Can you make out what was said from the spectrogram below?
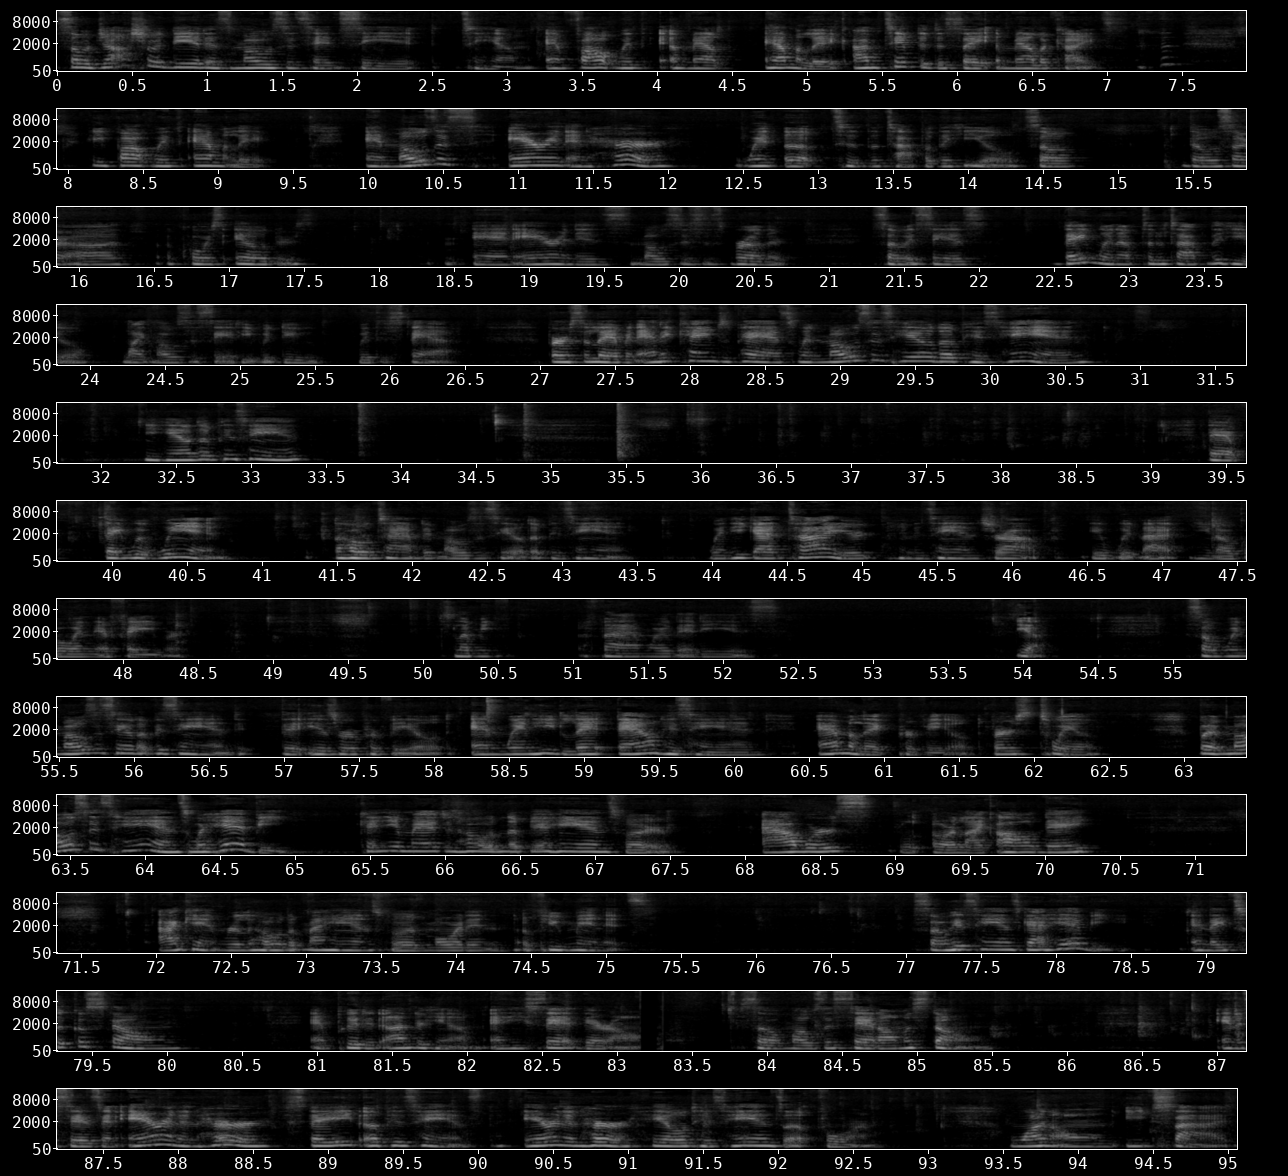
So Joshua did as Moses had said to him and fought with Amal- Amalek. I'm tempted to say Amalekites. He fought with Amalek. And Moses, Aaron, and Hur went up to the top of the hill. So those are, uh, of course, elders. And Aaron is Moses' brother. So it says, they went up to the top of the hill, like Moses said he would do with his staff. Verse 11 And it came to pass when Moses held up his hand, he held up his hand. That they would win the whole time that Moses held up his hand. When he got tired and his hands dropped, it would not, you know, go in their favor. So let me find where that is. Yeah. So when Moses held up his hand, the Israel prevailed. And when he let down his hand, Amalek prevailed. Verse 12. But Moses' hands were heavy. Can you imagine holding up your hands for hours or like all day? I can't really hold up my hands for more than a few minutes. So his hands got heavy, and they took a stone and put it under him, and he sat thereon. So Moses sat on the stone. And it says, And Aaron and Hur stayed up his hands. Aaron and Hur held his hands up for him, one on each side,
